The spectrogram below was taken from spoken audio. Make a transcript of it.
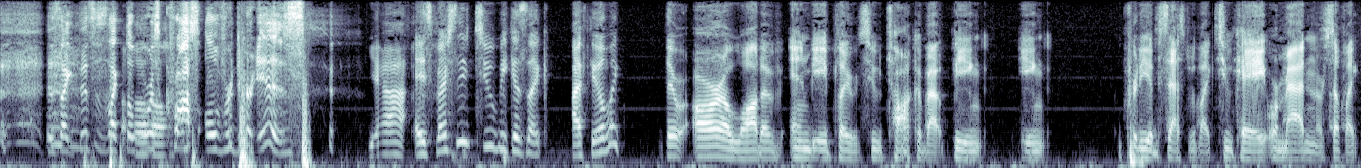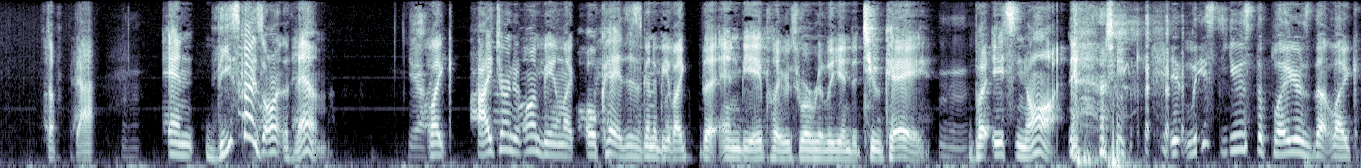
it's like this is like the worst Uh. crossover there is. Yeah, especially too because like I feel like there are a lot of NBA players who talk about being being pretty obsessed with like 2K or Madden or stuff like stuff like that. And these guys aren't them. Yeah. Like I turned it on being like, okay, this is going to be like the NBA players who are really into 2K. Mhm. But it's not. At least use the players that like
